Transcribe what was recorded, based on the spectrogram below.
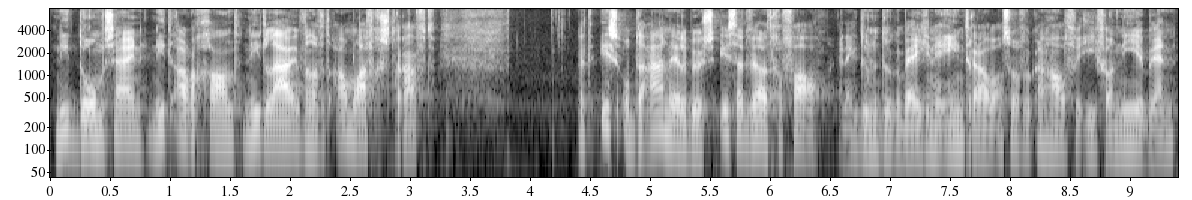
Niet dom zijn, niet arrogant, niet lui, want het allemaal afgestraft. Het is op de aandelenbeurs is dat wel het geval. En ik doe natuurlijk een beetje een intro alsof ik een halve Ivonier ben,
